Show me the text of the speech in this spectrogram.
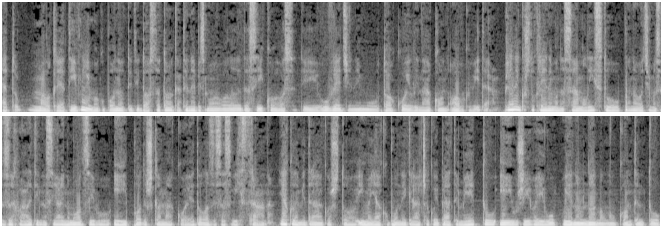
eto, malo kreativniji mogu ponuditi dosta toga, te ne bismo voljeli da se iko osjeti uvređenim u toku ili nakon ovog videa. Prije nego što krenemo na samu listu, ponovo ćemo se zahvaliti na sjajnom odzivu i podrškama koje dolaze sa svih strana. Jako nam je drago što ima jako puno igrača koji prate metu i uživaju u jednom normalnom kontentu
